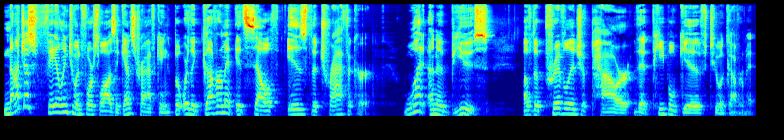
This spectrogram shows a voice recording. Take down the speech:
not just failing to enforce laws against trafficking, but where the government itself is the trafficker. What an abuse of the privilege of power that people give to a government.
